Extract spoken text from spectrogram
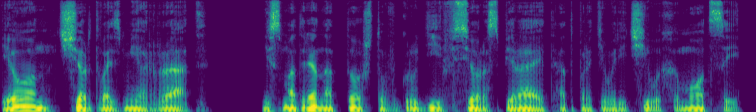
И он, черт возьми, рад. Несмотря на то, что в груди все распирает от противоречивых эмоций,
